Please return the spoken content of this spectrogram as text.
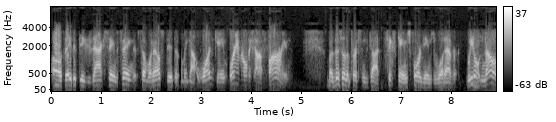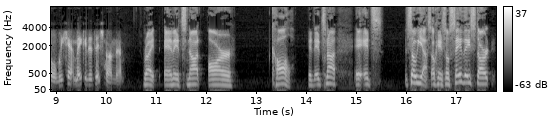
oh, they did the exact same thing that someone else did that only got one game or even only got a fine. But this other person's got six games, four games, whatever. We don't know. We can't make a decision on them. right, and it's not our call. It, it's not. It, it's so yes. Okay, so say they start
